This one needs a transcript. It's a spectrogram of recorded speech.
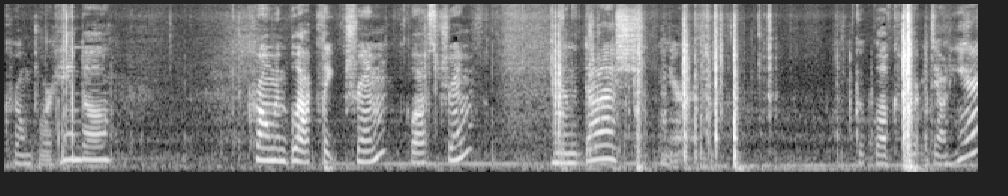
chrome door handle, chrome and black plate trim, gloss trim, and then the dash, and your glove compartment down here.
